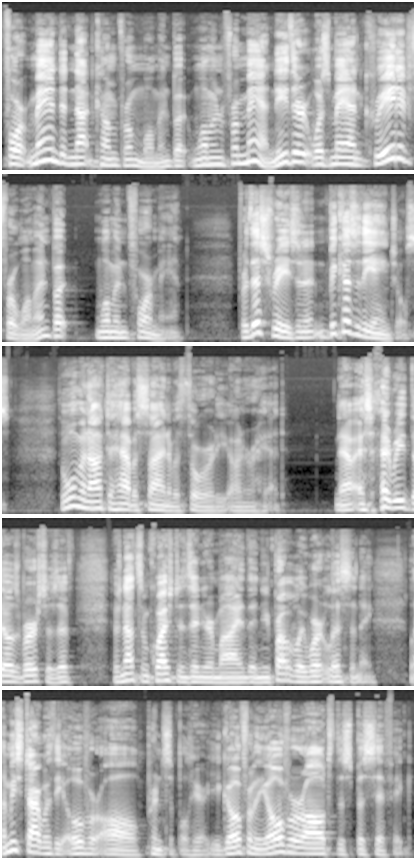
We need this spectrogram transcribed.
For man did not come from woman, but woman from man. Neither was man created for woman, but woman for man. For this reason, and because of the angels, the woman ought to have a sign of authority on her head. Now, as I read those verses, if there's not some questions in your mind, then you probably weren't listening. Let me start with the overall principle here. You go from the overall to the specific.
